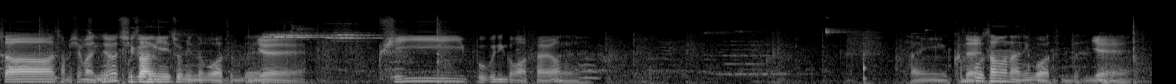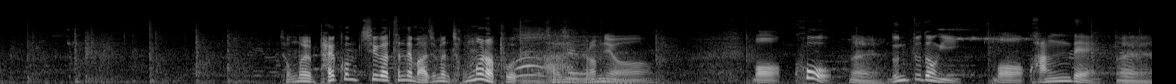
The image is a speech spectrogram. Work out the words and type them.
자 지금 잠시만요. 지금 부상이 좀 있는 것 같은데. 예. 귀 부분인 것 같아요. 네. 다행히 큰 네. 부상은 아닌 것 같은데. 예. 네. 정말 팔꿈치 같은데 맞으면 정말 아프거든요. 아, 사실. 그럼요. 뭐 코, 네. 눈두덩이, 뭐 광대 네.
